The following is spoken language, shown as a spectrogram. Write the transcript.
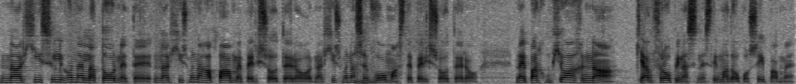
να αρχίσει λίγο να ελαττώνεται, να αρχίσουμε να αγαπάμε περισσότερο, να αρχίσουμε να σεβόμαστε περισσότερο, να υπάρχουν πιο αγνά και ανθρώπινα συναισθήματα όπως είπαμε.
